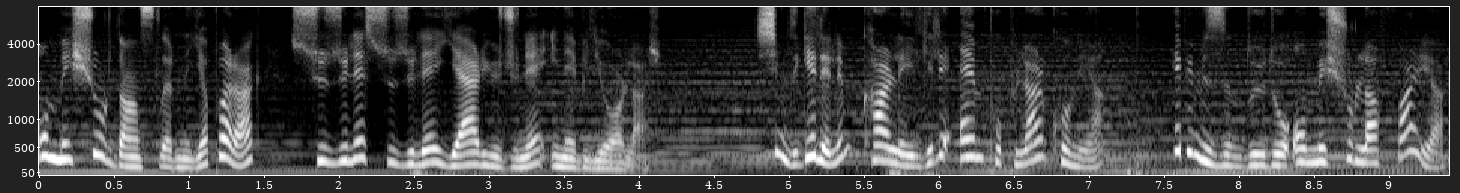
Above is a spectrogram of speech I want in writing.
o meşhur danslarını yaparak süzüle süzüle yeryüzüne inebiliyorlar. Şimdi gelelim karla ilgili en popüler konuya. Hepimizin duyduğu o meşhur laf var ya,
